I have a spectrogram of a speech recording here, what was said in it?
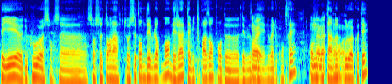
payer euh, du coup euh, sur ce sur ce temps-là, sur ce temps de développement? Déjà, t'as mis trois ans pour de développer Ouais. une nouvelle contrée. On Tu- a la- un autre ouais. boulot à côté?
